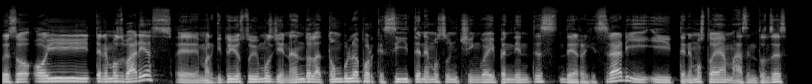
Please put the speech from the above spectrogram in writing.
pues ho- hoy tenemos varias. Eh, Marquito y yo estuvimos llenando la tómbula porque sí tenemos un chingo ahí pendientes de registrar y, y tenemos todavía más. Entonces,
